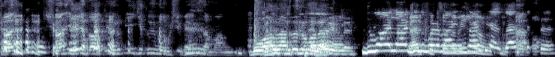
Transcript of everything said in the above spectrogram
şu, an, şu an ilk defa duyuyorum. İyi ki duymamışım yani zamanında. Duvarlarda numara verilen. Duvarlarda numaralar güzeldi ya. Bel fıtığı.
